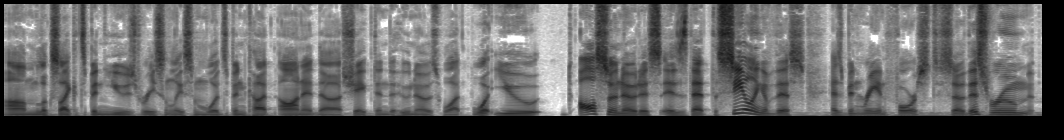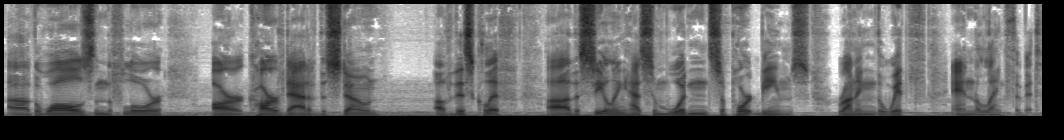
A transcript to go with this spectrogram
Um, looks like it's been used recently. Some wood's been cut on it, uh, shaped into who knows what. What you also notice is that the ceiling of this has been reinforced. So this room, uh, the walls and the floor are carved out of the stone of this cliff. Uh, the ceiling has some wooden support beams running the width and the length of it.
